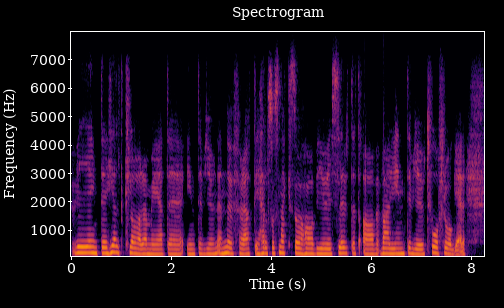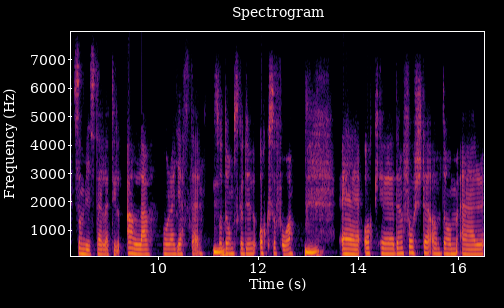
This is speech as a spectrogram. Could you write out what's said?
vi är inte helt klara med eh, intervjun ännu för att i hälsosnack så har vi ju i slutet av varje intervju två frågor som vi ställer till alla våra gäster. Mm. Så de ska du också få. Mm. Eh, och eh, den första av dem är,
